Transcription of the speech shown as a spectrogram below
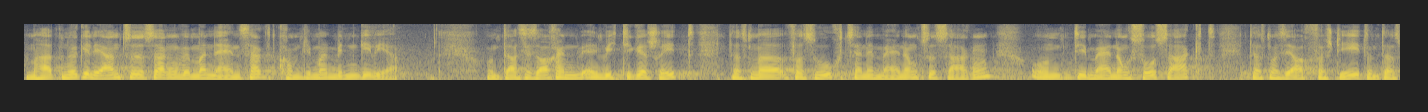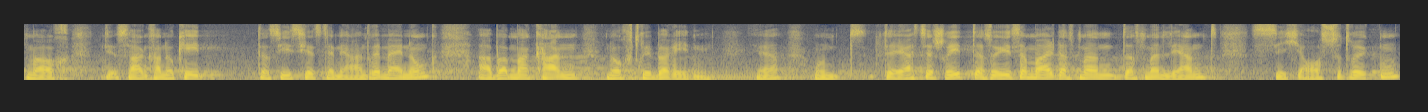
Man hat nur gelernt zu sagen, wenn man Nein sagt, kommt jemand mit dem Gewehr. Und das ist auch ein, ein, wichtiger Schritt, dass man versucht, seine Meinung zu sagen und die Meinung so sagt, dass man sie auch versteht und dass man auch sagen kann, okay, das ist jetzt eine andere Meinung, aber man kann noch drüber reden. Ja? Und der erste Schritt also ist einmal, dass man, dass man lernt, sich auszudrücken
